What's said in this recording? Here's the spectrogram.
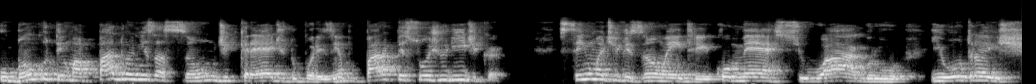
O banco tem uma padronização de crédito, por exemplo, para pessoa jurídica, sem uma divisão entre comércio, agro e outras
